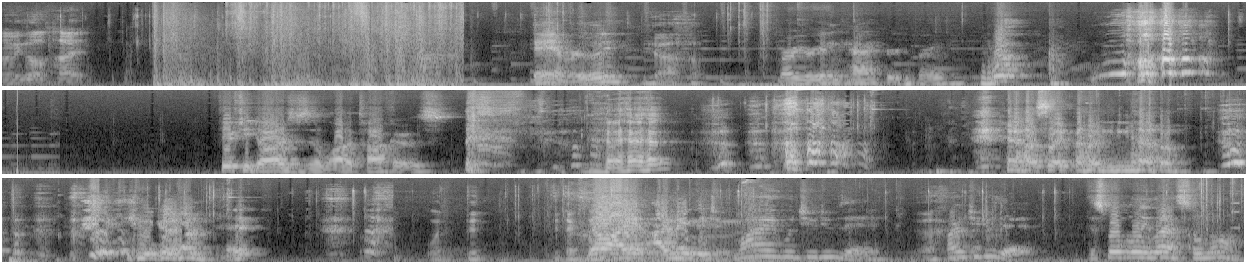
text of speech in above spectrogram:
Let me go hut. Damn, really? Yeah. Bro, you're getting hackered, bro. What? Fifty dollars is a lot of tacos. and I was like, oh no. Can we go down a bit? What did, did that No, I, I made the. Why would you do that? Why would you do that? The smoke only lasts so long.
